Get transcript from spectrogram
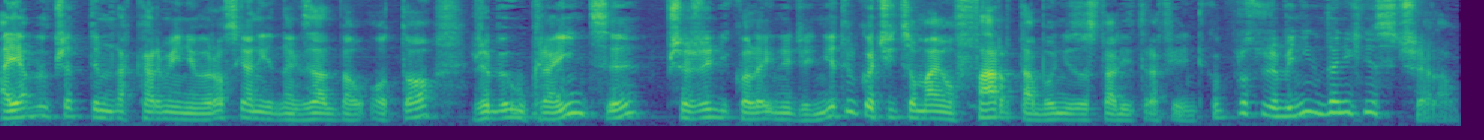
A ja bym przed tym nakarmieniem Rosjan jednak zadbał o to, żeby Ukraińcy przeżyli kolejny dzień. Nie tylko ci, co mają farta, bo nie zostali trafieni, tylko po prostu, żeby nikt do nich nie strzelał.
